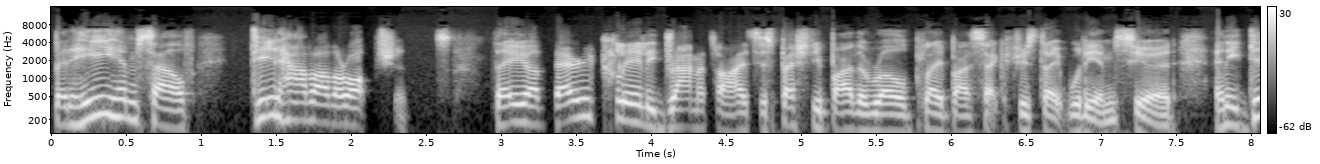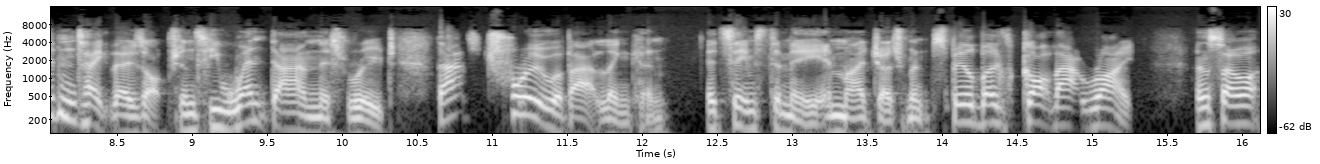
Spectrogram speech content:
but he himself did have other options. They are very clearly dramatized, especially by the role played by Secretary of State William Seward. And he didn't take those options. He went down this route. That's true about Lincoln, it seems to me, in my judgment. Spielberg's got that right. And so uh,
